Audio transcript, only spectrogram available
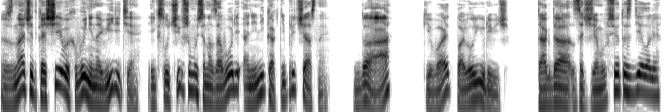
Значит, Кощеевых вы ненавидите, и к случившемуся на заводе они никак не причастны. Да, кивает Павел Юрьевич. Тогда зачем вы все это сделали?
